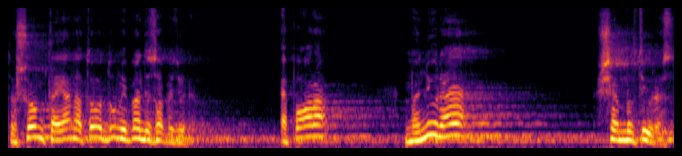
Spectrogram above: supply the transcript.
Të shumta janë ato, du m'i përmend disa prej tyre. E para, mënyra e shëmbëlltyrës.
